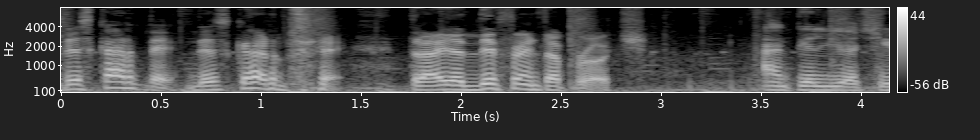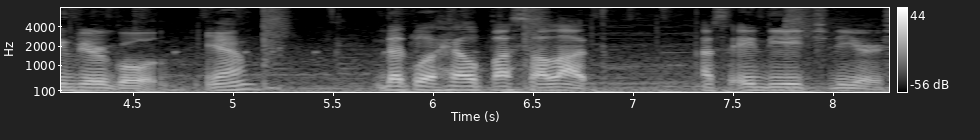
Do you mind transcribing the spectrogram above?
Descarte, descarte. try a different approach until you achieve your goal. Yeah, that will help us a lot as ADHDers.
